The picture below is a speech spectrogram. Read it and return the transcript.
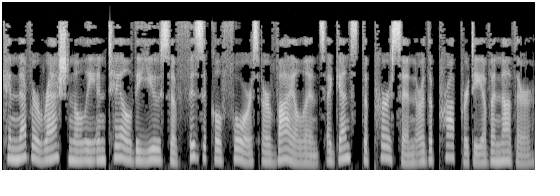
can never rationally entail the use of physical force or violence against the person or the property of another.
